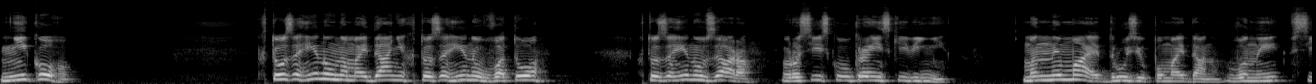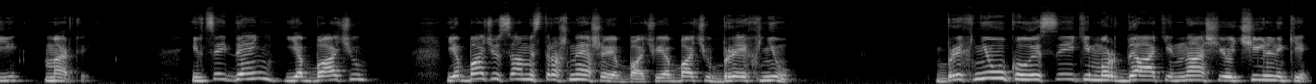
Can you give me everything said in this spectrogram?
Нікого. Хто загинув на Майдані, хто загинув в АТО, хто загинув зараз в російсько-українській війні. У мене немає друзів по Майдану. Вони всі мертві. І в цей день я бачу, я бачу саме страшне, що я бачу. Я бачу брехню. Брехню, коли ситі мордаті наші очільники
